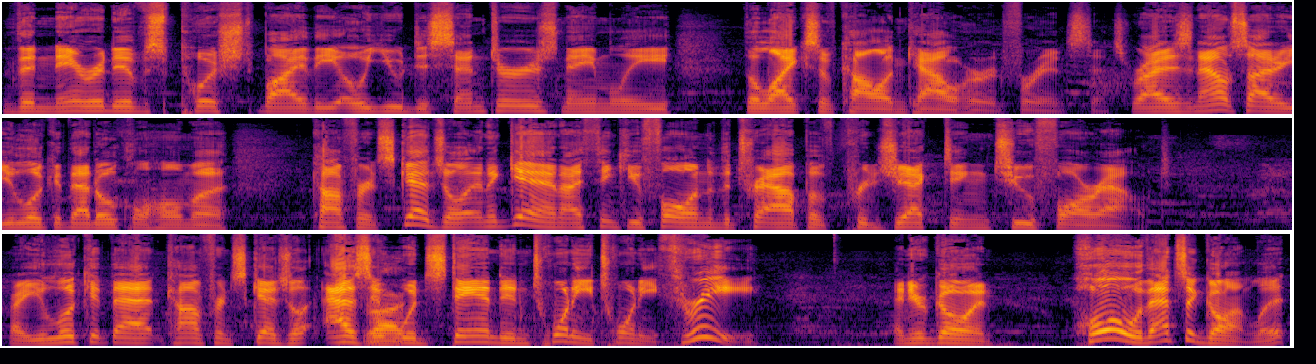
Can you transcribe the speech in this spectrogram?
the narratives pushed by the OU dissenters, namely the likes of Colin Cowherd, for instance. Right, as an outsider, you look at that Oklahoma conference schedule. And again, I think you fall into the trap of projecting too far out. Right? You look at that conference schedule as right. it would stand in 2023, and you're going, "Oh, that's a gauntlet."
